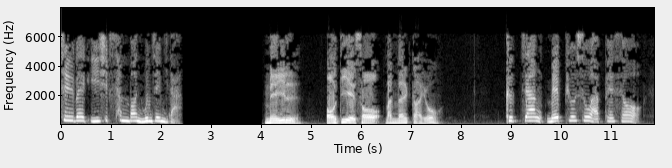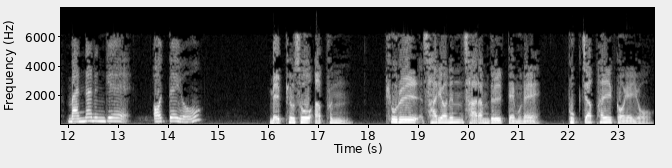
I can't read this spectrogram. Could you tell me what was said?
(723번) 문제입니다. 내일 어디에서 만날까요? 극장 매표소 앞에서 만나는 게 어때요? 매표소 앞은 표를 사려는 사람들 때문에 복잡할 거예요.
